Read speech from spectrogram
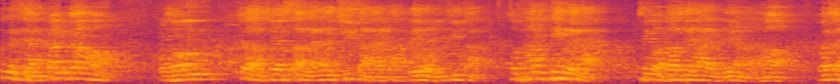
这个奖刚刚哈，我从校长学校上来，那个局长还打给我们局长，说他一定会来，结果到现在也没有来哈。我想，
